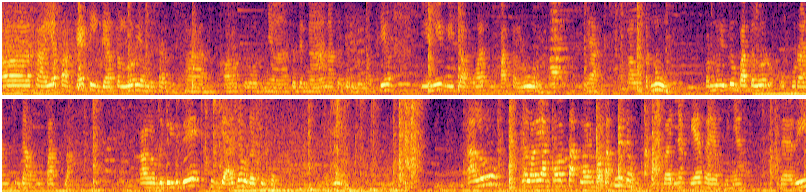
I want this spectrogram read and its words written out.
uh, saya pakai tiga telur yang besar-besar. Kalau telurnya sedengan atau cenderung kecil ini bisa muat empat telur. Ya kalau penuh. Penuh itu empat telur ukuran sedang empat lah. Kalau gede-gede tiga aja udah cukup. Ini. Lalu kalau yang kotak loyang kotak ini ada banyak ya saya punya. Dari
